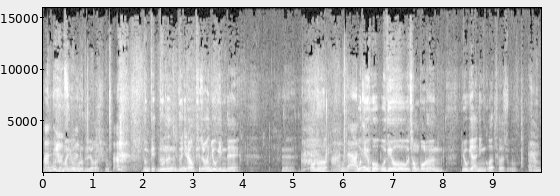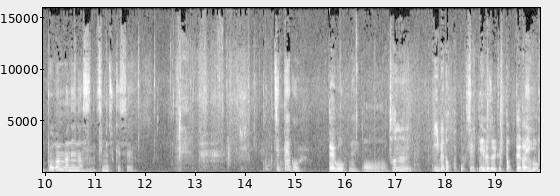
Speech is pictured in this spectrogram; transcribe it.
아니, 정말 무슨- 욕으로 들려가지고 눈빛 눈은 눈이랑 표정은 욕인데 예, 언어 안 돼, 아니. 오디오 오디오 정보는 욕이 아닌 것 같아가지고 그냥 보관만 해놨으면 좋겠어요. 꼭지 떼고 떼고 네. 어, 저는 입에 넣고 꼭질 때. 입에서 이렇게 떡 떼가지고 네.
